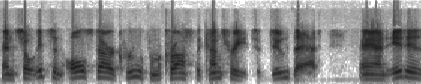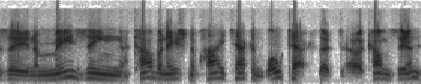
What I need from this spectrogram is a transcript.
And so it's an all star crew from across the country to do that. And it is a, an amazing combination of high tech and low tech that uh, comes in.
